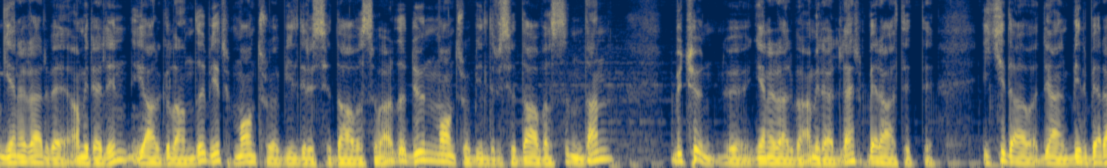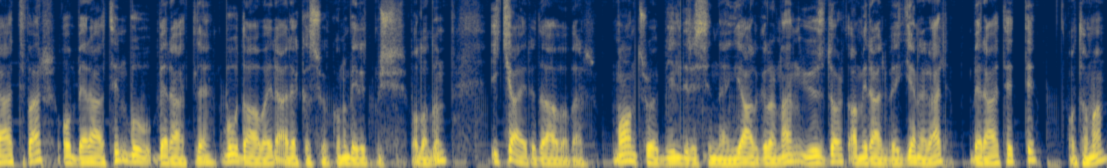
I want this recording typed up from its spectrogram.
general ve amiralin yargılandığı bir Montreux bildirisi davası vardı. Dün Montreux bildirisi davasından bütün e, general ve amiraller beraat etti. iki dava yani bir beraat var. O beraatin bu beraatle bu davayla alakası yok. Onu belirtmiş olalım. İki ayrı dava var. Montreux bildirisinden yargılanan 104 amiral ve general beraat etti. O tamam.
